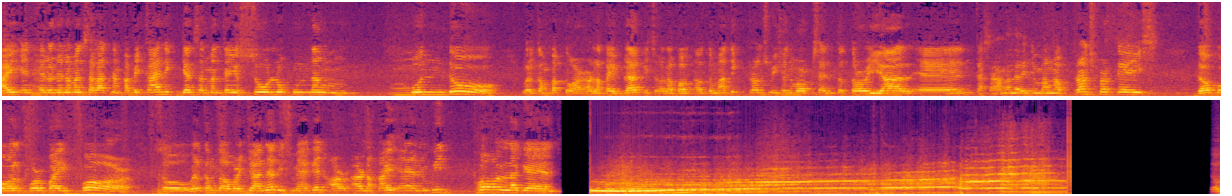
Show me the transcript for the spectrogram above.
Hi and hello na naman sa lahat ng kamekanik dyan saan man kayo sulok ng mundo. Welcome back to our Arlakay vlog. It's all about automatic transmission works and tutorial. And kasama na rin yung mga transfer case double 4x4. So, welcome to our channel. It's me again, R. Arlakay and with Paul again. So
